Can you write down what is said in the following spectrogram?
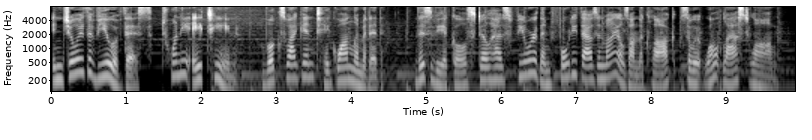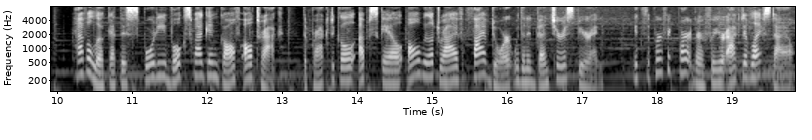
Enjoy the view of this 2018 Volkswagen Tiguan Limited. This vehicle still has fewer than 40,000 miles on the clock, so it won't last long. Have a look at this sporty Volkswagen Golf Alltrack, the practical, upscale, all-wheel drive five-door with an adventurous spirit. It's the perfect partner for your active lifestyle.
